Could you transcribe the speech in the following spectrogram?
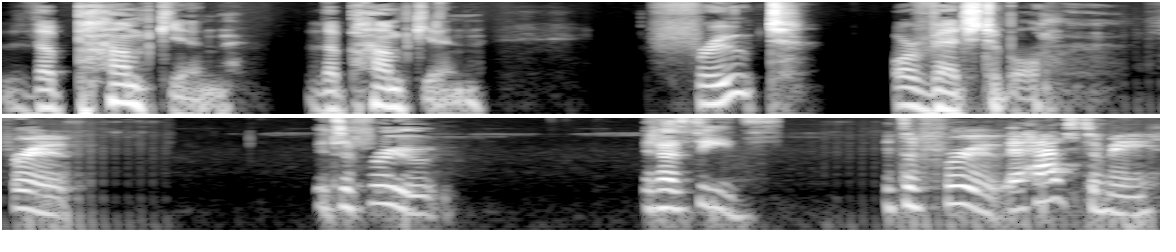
The pumpkin, the pumpkin fruit or vegetable? Fruit. It's a fruit. It has seeds. It's a fruit. It has to be.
